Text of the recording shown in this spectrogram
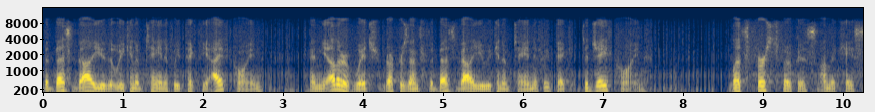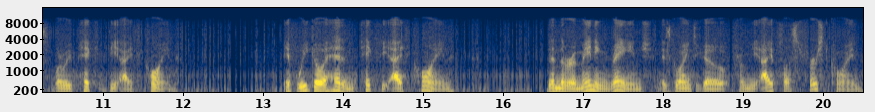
the best value that we can obtain if we pick the ith coin, and the other of which represents the best value we can obtain if we pick the jth coin. Let's first focus on the case where we pick the ith coin. If we go ahead and pick the ith coin, then the remaining range is going to go from the i plus first coin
